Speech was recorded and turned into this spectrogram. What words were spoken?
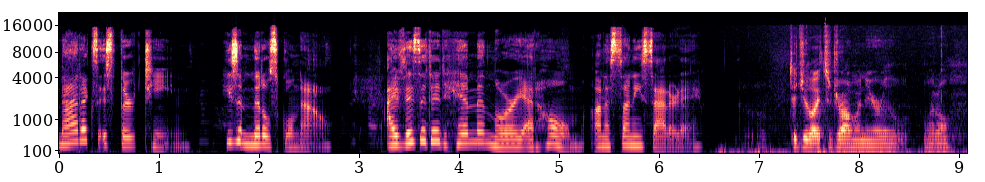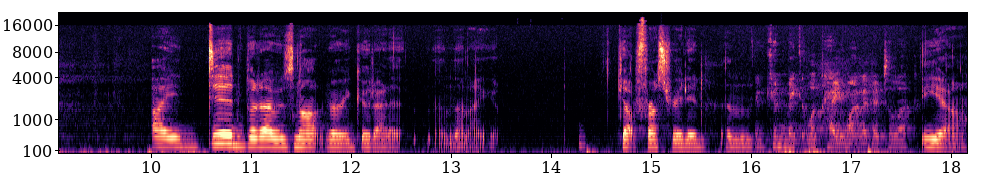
Maddox is 13. He's in middle school now. I visited him and Lori at home on a sunny Saturday. Did you like to draw when you were little? I did, but I was not very good at it. And then I got frustrated and You couldn't make it look how you wanted it to look. yeah.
